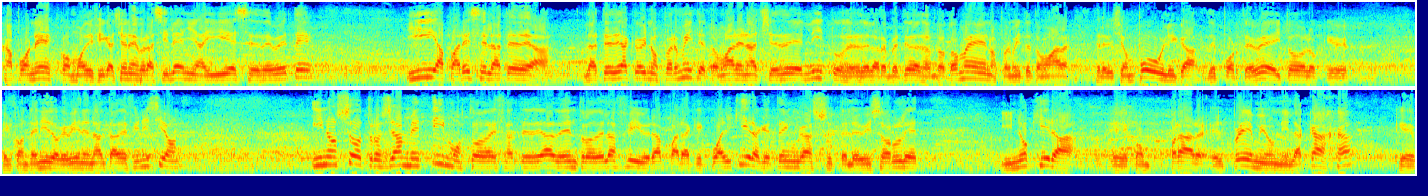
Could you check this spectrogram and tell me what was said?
japonés con modificaciones brasileñas y SDBT y aparece la TDA. La TDA que hoy nos permite tomar en HD Litus desde la repetidora de Santo Tomé, nos permite tomar televisión pública, Deporte TV y todo lo que el contenido que viene en alta definición. Y nosotros ya metimos toda esa TDA dentro de la fibra para que cualquiera que tenga su televisor LED y no quiera eh, comprar el premium ni la caja, que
